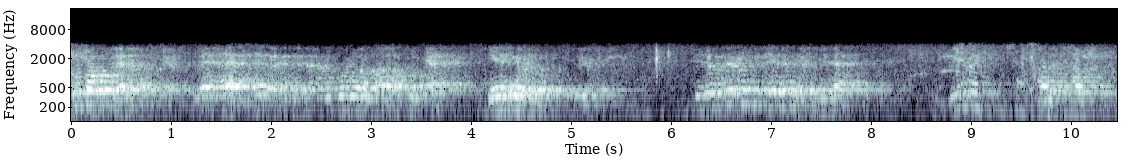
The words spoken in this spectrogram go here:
Bu çok anlatıyor. Ve her seferinde ben bu Allah'a okurken geliyorum. Biz okuyoruz, biz gelemiyoruz. Neden? Bilmek kanıtsamışlık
